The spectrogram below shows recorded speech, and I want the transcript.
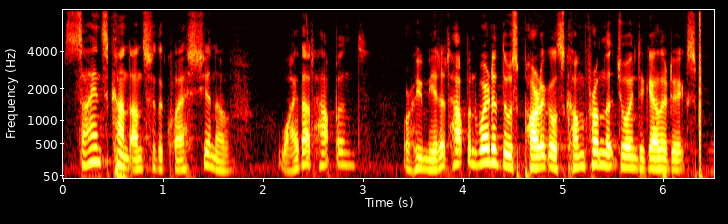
Science can't answer the question of why that happened or who made it happen. Where did those particles come from that joined together to explode?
